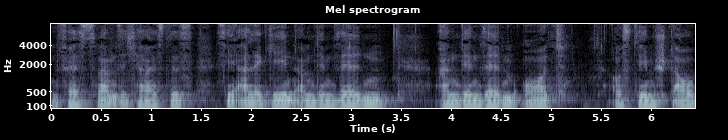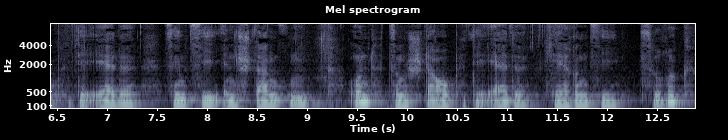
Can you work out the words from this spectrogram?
In Vers 20 heißt es, sie alle gehen an demselben, an denselben Ort. Aus dem Staub der Erde sind sie entstanden und zum Staub der Erde kehren sie zurück.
